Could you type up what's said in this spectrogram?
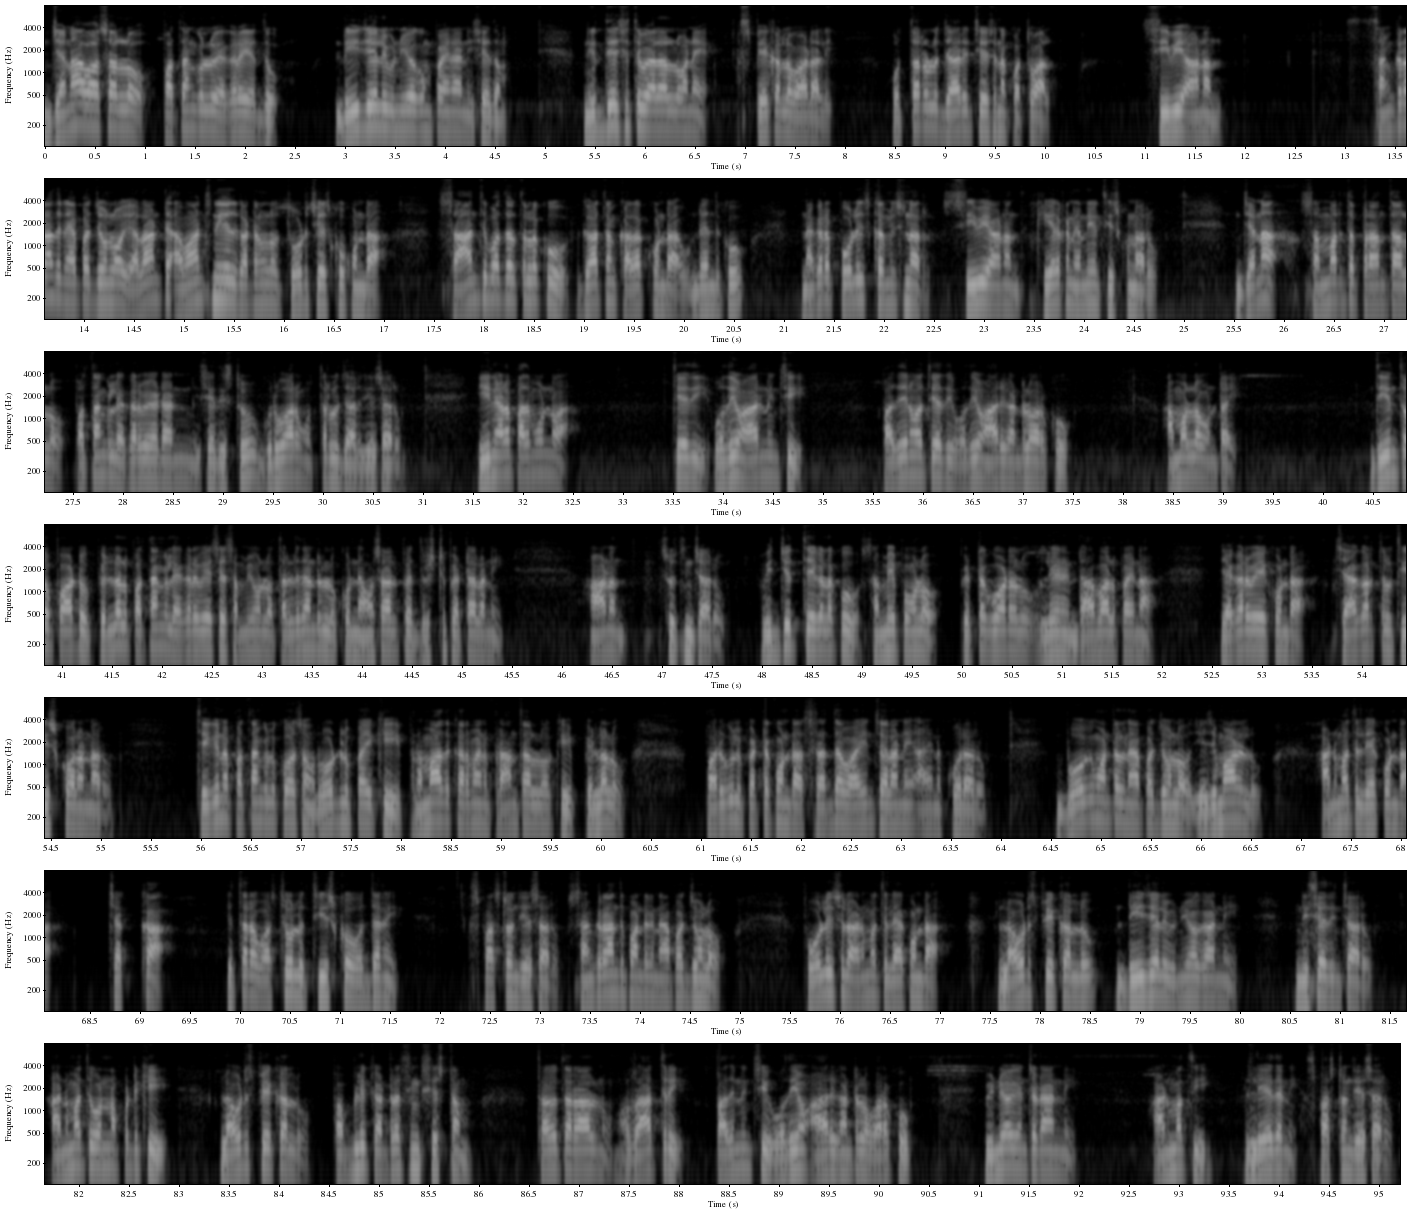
జనావాసాల్లో పతంగులు ఎగరేయద్దు. డీజేలు వినియోగంపైన నిషేధం. నిర్దేశిత వేళల్లోనే స్పీకర్లు వాడాలి. ఉత్తర్వులు జారీ చేసిన కొత్వాల్ సివి ఆనంద్. సంక్రాంతి నేపథ్యంలో ఎలాంటి అవాంఛనీయ ఘటనలు చోటు చేసుకోకుండా శాంతి భద్రతలకు విఘాతం కలగకుండా ఉండేందుకు నగర పోలీస్ కమిషనర్ సివి ఆనంద్ కీలక నిర్ణయం తీసుకున్నారు. జన సమ్మర్ద ప్రాంతాల్లో పతంగులు ఎగరవేయడాన్ని నిషేధిస్తూ గురువారం ఉత్తర్వులు జారీ చేశారు. ఈ నెల పదమూడవ తేదీ ఉదయం ఆరు నుంచి పదిహేనవ తేదీ ఉదయం ఆరు గంటల వరకు అమల్లో ఉంటాయి. దీంతో పాటు పిల్లలు పతంగులు ఎగరవేసే సమయంలో తల్లిదండ్రులు కొన్ని అంశాలపై దృష్టి పెట్టాలని ఆనంద్ సూచించారు. విద్యుత్ తీగలకు సమీపంలో పిట్టగోడలు లేని డాబాలపైన ఎగరవేయకుండా జాగ్రత్తలు తీసుకోవాలన్నారు. తెగిన పతంగుల కోసం రోడ్లపైకి ప్రమాదకరమైన ప్రాంతాల్లోకి పిల్లలు పరుగులు పెట్టకుండా శ్రద్ధ వహించాలని ఆయన కోరారు. భోగి మంటల నేపథ్యంలో యజమానులు అనుమతి లేకుండా చెక్క ఇతర వస్తువులు తీసుకోవద్దని స్పష్టం చేశారు. సంక్రాంతి పండుగ నేపథ్యంలో పోలీసుల అనుమతి లేకుండా లౌడ్ స్పీకర్లు డీజేల వినియోగాన్ని నిషేధించారు. అనుమతి ఉన్నప్పటికీ లౌడ్ స్పీకర్లు పబ్లిక్ అడ్రసింగ్ సిస్టమ్ తదితరాలను రాత్రి పది నుంచి ఉదయం ఆరు గంటల వరకు వినియోగించడాన్ని అనుమతి లేదని స్పష్టం చేశారు.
